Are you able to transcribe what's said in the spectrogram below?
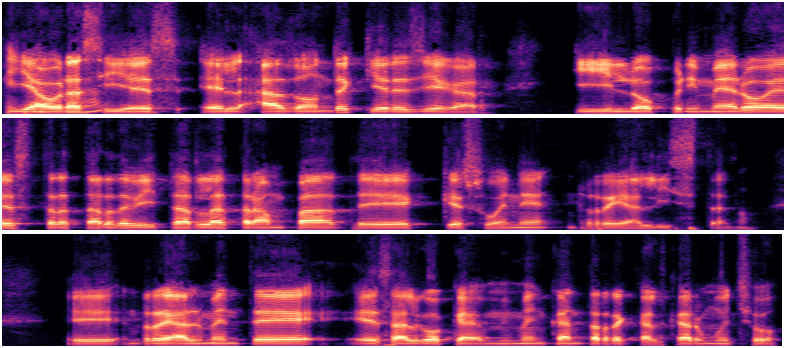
y ahora sí es el a dónde quieres llegar. Y lo primero es tratar de evitar la trampa de que suene realista, ¿no? Eh, realmente es algo que a mí me encanta recalcar mucho.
